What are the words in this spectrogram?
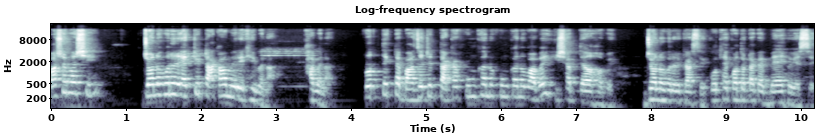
পাশাপাশি জনগণের একটি টাকাও মেরে খেবে না, খাবে না। প্রত্যেকটা বাজেটের টাকা পুঙ্খানুপুঙ্খানুভাবে হিসাব দেওয়া হবে। জনগণের কাছে কোথায় কত টাকা ব্যয় হয়েছে?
